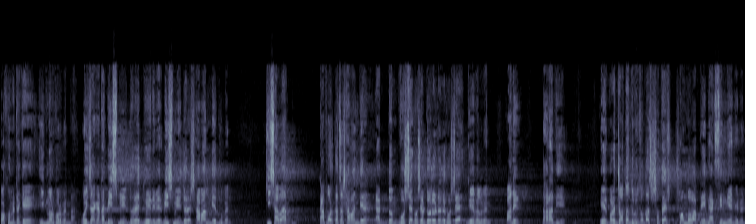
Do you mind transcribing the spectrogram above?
কখন এটাকে ইগনোর করবেন না। ওই জায়গাটা বিশ মিনিট ধরে ধুয়ে নেবেন। বিশ মিনিট ধরে সাবান দিয়ে ধুবেন। কি সাবান? কাপড় কাচা সাবান দিয়ে একদম ঘষে ঘষে, ডলে ডলে ঘষে ধুয়ে ফেলবেন পানির ধারা দিয়ে। এরপরে যত দ্রুততার সাথে সম্ভব আপনি ভ্যাকসিন নিয়ে নেবেন।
